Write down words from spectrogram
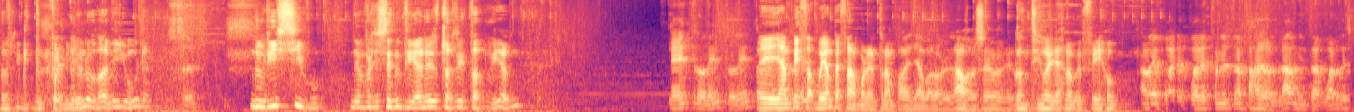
Madre que tu no da ni una. Durísimo de presencia en esta situación. Dentro, dentro, dentro. Oye, ya empiezo, voy a empezar a poner trampas ya para los lados, eh, porque contigo ya no me fijo. dentro. A ver, puedes, poner trampas a los lados mientras guardes.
